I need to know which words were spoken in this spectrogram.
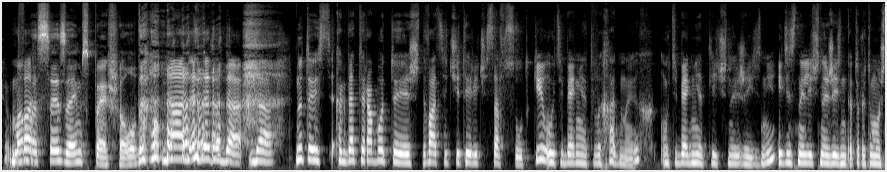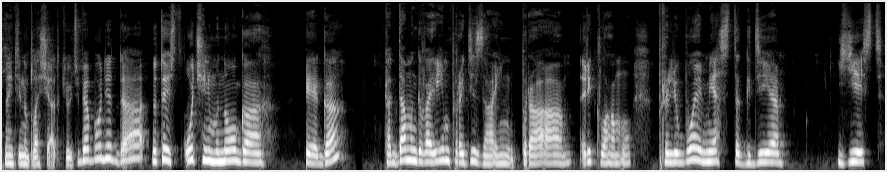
Мама says I'm special, да? Да, да, да, да, да, да. Ну, то есть, когда ты работаешь 24 часа в сутки, у тебя нет выходных, у тебя нет личной жизни. Единственная личная жизнь, которую ты можешь найти на площадке, у тебя будет, да. Ну, то есть, очень много эго, когда мы говорим про дизайн, про рекламу, про любое место, где есть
